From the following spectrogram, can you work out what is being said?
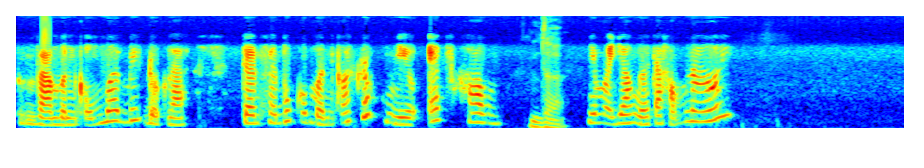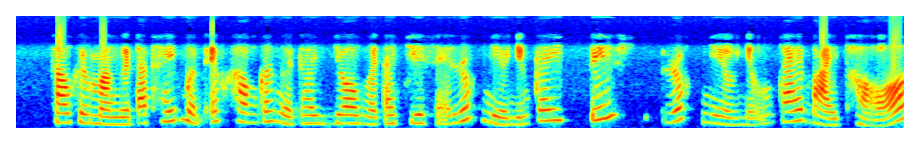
Và mình cũng mới biết được là trên Facebook của mình có rất nhiều F0 Dạ. nhưng mà do người ta không nói sau khi mà người ta thấy mình F0 cái người ta vô người ta chia sẻ rất nhiều những cái tips rất nhiều những cái bài thở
